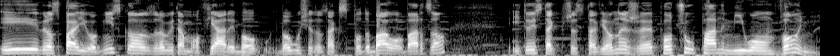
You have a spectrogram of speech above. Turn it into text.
i rozpalił ognisko, zrobił tam ofiary Bogu. I Bogu się to tak spodobało bardzo. I to jest tak przedstawione, że poczuł Pan miłą woń.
